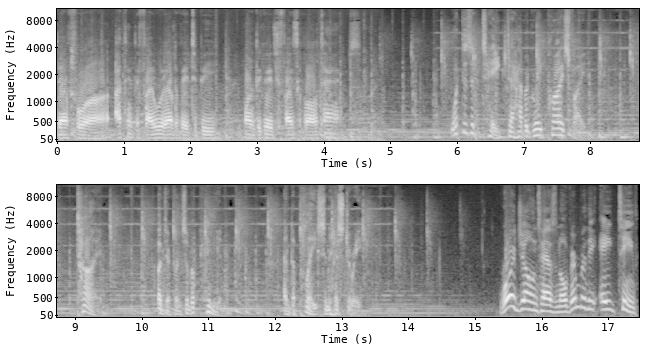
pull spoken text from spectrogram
Therefore, I think the fight will elevate to be one of the greatest fights of all times. What does it take to have a great prize fight? Time, a difference of opinion, and a place in history. Roy Jones has November the 18th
